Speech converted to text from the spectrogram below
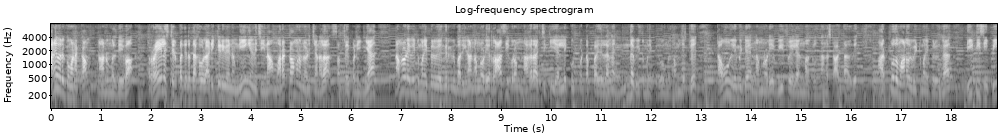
அனைவருக்கும் வணக்கம். நான் உங்கள் தேவா. ரியல் எஸ்டேட் பற்றின தகவல் அடிக்கடி வேணும் நீங்கள் நினச்சிங்கன்னா மறக்காமல் நம்மளோட சேனலை சப்ஸ்கிரைப் பண்ணிக்கங்க. நம்மளுடைய வீட்டுமனை பிரிவு எங்கே இருக்குன்னு பார்த்தீங்கன்னா நம்மளுடைய ராசிபுரம் நகராட்சிக்கு எல்லைக்கு உட்பட்ட பகுதியில் தாங்க இந்த வீட்டுமனை பிரிவு உங்களுக்கு அமைஞ்சிருக்கு. டவுன் லிமிட்டே நம்மளுடைய வி ஃபைவ் லேண்ட்மார்க்கில் தாங்க ஸ்டார்ட் ஆகுது. அற்புதமான ஒரு வீட்டுமனை பிரிவுங்க. DTCP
